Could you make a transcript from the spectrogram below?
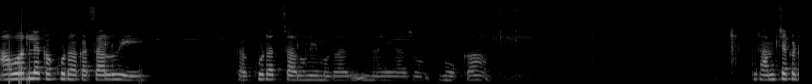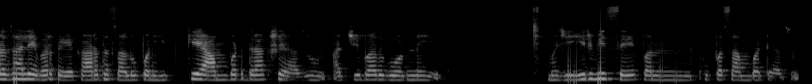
आवरल्या का खुडा का चालू आहे? का? चालू नाही मग अजून नाही अजून. हो का? तर आमच्याकडे झाले बरं का एक अर्ध चालू पण इतके आंबट द्राक्ष आहे अजून. अजिबात गोड नाही म्हणजे हिरवीच आहे पण खूपच आंबट आहे अजून.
